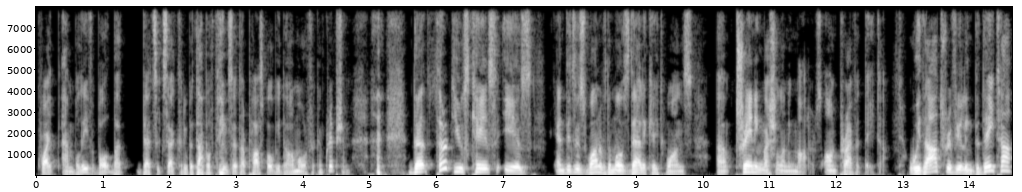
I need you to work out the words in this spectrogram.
quite unbelievable, but that's exactly the type of things that are possible with homomorphic encryption. the third use case is, and this is one of the most delicate ones, uh, training machine learning models on private data without revealing the data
